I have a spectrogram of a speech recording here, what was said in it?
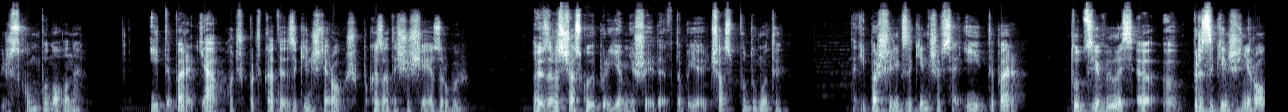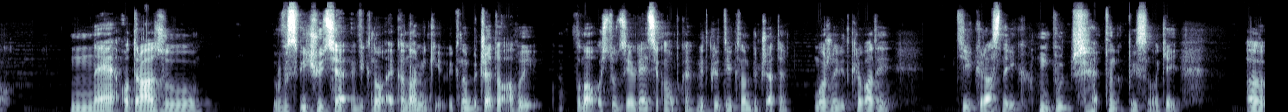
більш скомпоноване. І тепер я хочу почекати закінчення року, щоб показати, що ще я зробив. Ну і зараз час, коли приємніше йде, в тебе є час подумати. Так, і перший рік закінчився, і тепер тут з'явилось е, е, при закінченні року не одразу висвічується вікно економіки, вікно бюджету, а ви воно ось тут з'являється кнопка відкрити вікно бюджету. Можна відкривати тільки раз на рік бюджет написано, окей. Е,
